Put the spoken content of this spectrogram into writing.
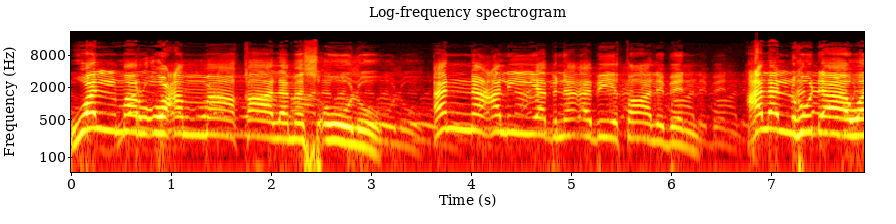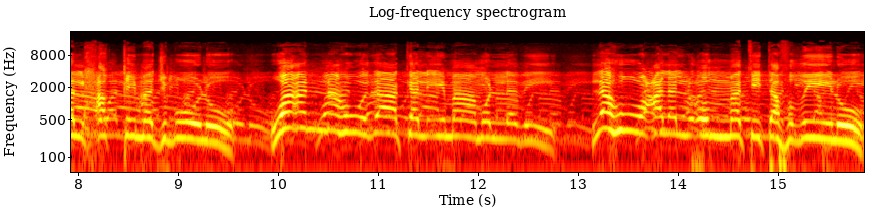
والمرء عما قال مسؤول أن علي بن أبي طالب على الهدى والحق مجبول. وأنه ذاك الإمام الذي له على الأمة تفضيل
